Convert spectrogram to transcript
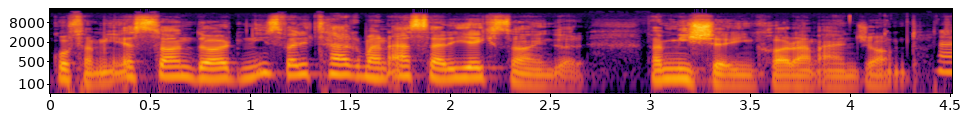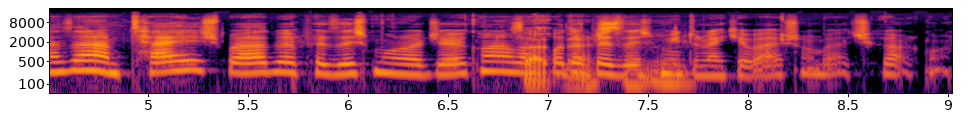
گفتم این استاندارد نیست ولی تقریبا اثر یک ساین داره و میشه این کارم انجام داد. نظرم تهش باید به پزشک مراجعه کنم و خود پزشک می‌دونه که برشون باید چیکار کنه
